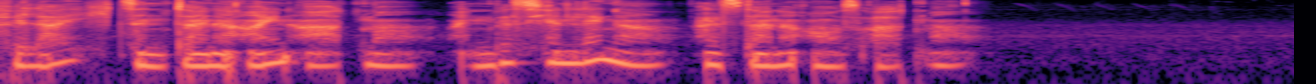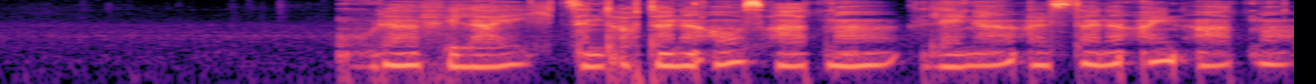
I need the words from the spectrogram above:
Vielleicht sind deine Einatmer ein bisschen länger als deine Ausatmer. Oder vielleicht sind auch deine Ausatmer länger als deine Einatmer.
